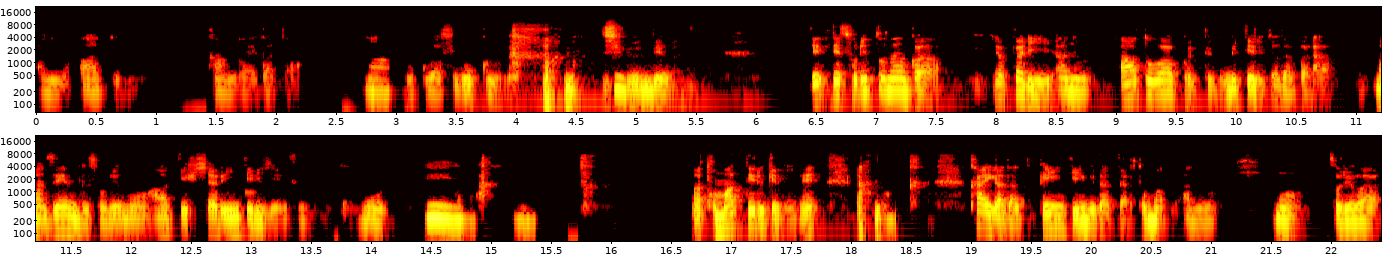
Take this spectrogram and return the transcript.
あの、アートの考え方僕はすごく自分ではね。ででそれとなんかやっぱりあの artwork っていうのを見てるとだから、まあ、全部それも artificial intelligence だと思う。うん。まあ、止まってるけどね。あの絵画だとペインティングだったら止、ま、あのもうそれは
